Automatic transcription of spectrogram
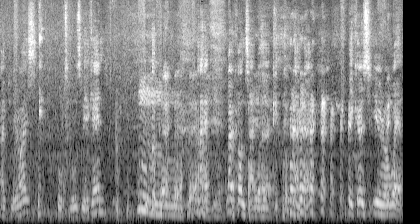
open your eyes, walk towards me again. no contact work, okay, because you're aware.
